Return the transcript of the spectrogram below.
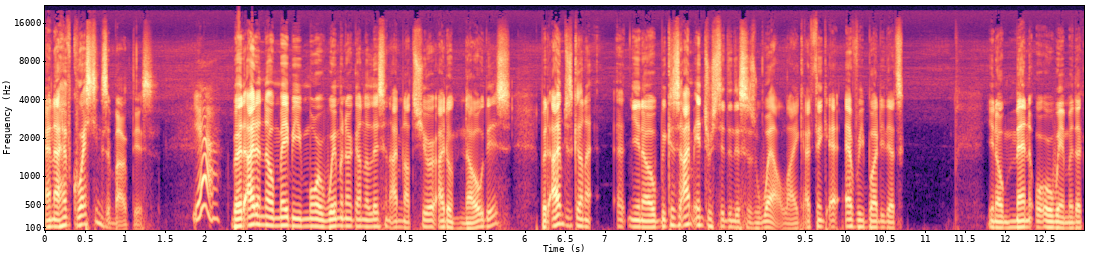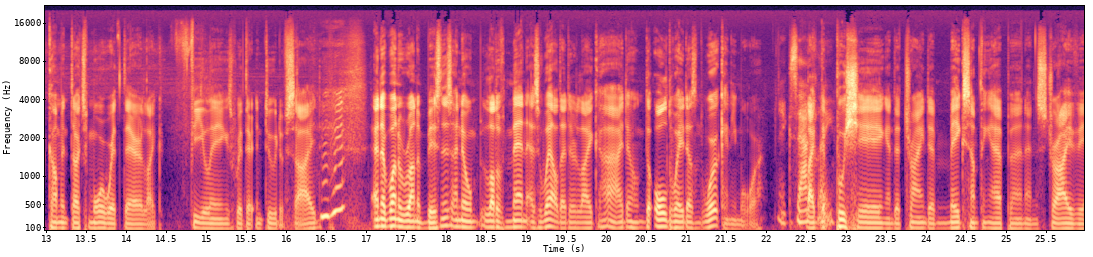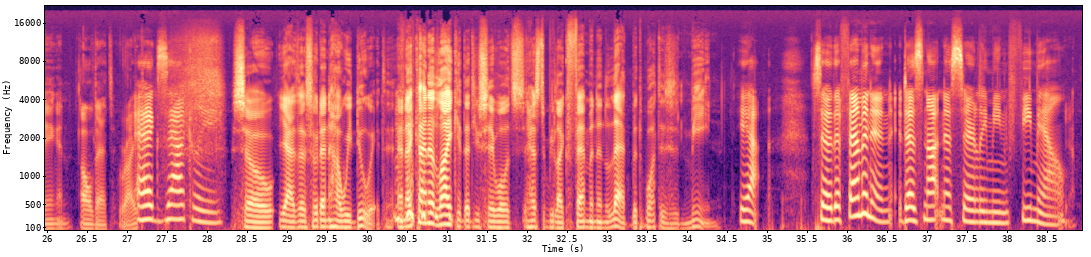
And I have questions about this. Yeah. But I don't know, maybe more women are to listen. I'm not sure. I don't know this. But I'm just to, uh, you know, because I'm interested in this as well. Like, I think everybody that's, you know, men or women that come in touch more with their, like, feelings, with their intuitive side. Mm-hmm. And I want to run a business. I know a lot of men as well that are like, ah, I don't, the old way doesn't work anymore. Exactly. Like the pushing and the trying to make something happen and striving and all that, right? Exactly. So yeah, th- so then how we do it, and I kind of like it that you say, well, it's, it has to be like feminine led, but what does it mean? Yeah. So the feminine does not necessarily mean female. Yeah.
